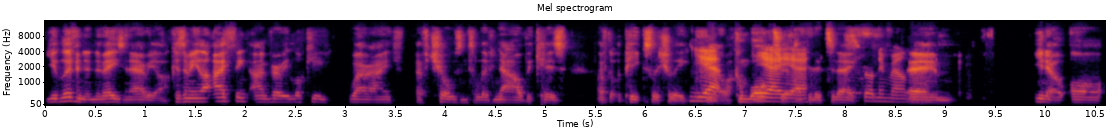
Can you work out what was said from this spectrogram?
you live in an amazing area because I mean, like, I think I'm very lucky where I have chosen to live now because I've got the peaks literally. Yeah. you know, I can walk Yeah, to it yeah. like I did today. stunning. Um, you know, or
